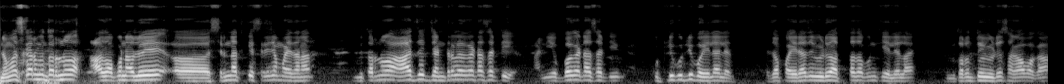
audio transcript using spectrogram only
नमस्कार मित्रांनो आज आपण आलो आहे श्रीनाथ केसरीच्या मैदानात. मित्रांनो आज जनरल गटासाठी आणि ब गटासाठी कुठली कुठली बैल आल्यात याचा पहिल्याचा व्हिडिओ आत्ताच आपण केलेला आहे. मित्रांनो तो व्हिडिओ सगळा बघा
